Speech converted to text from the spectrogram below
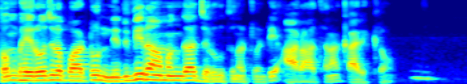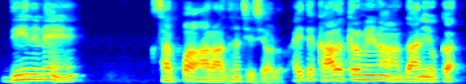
తొంభై రోజుల పాటు నిర్విరామంగా జరుగుతున్నటువంటి ఆరాధన కార్యక్రమం. దీనినే సర్ప ఆరాధన చేసేవాళ్ళు. అయితే కాలక్రమేణా దాని యొక్క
